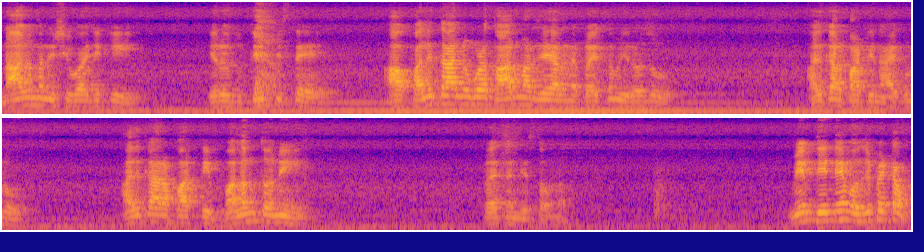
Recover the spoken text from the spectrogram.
నాగమణి శివాజీకి ఈరోజు తీర్పిస్తే ఆ ఫలితాన్ని కూడా తారుమారు చేయాలనే ప్రయత్నం ఈరోజు అధికార పార్టీ నాయకులు అధికార పార్టీ బలంతో ప్రయత్నం చేస్తూ ఉన్నారు. మేము దీన్నేం వదిలిపెట్టాం.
